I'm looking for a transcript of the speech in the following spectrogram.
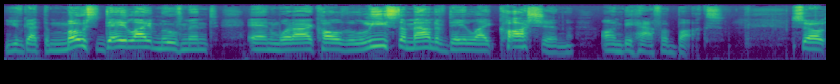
You've got the most daylight movement and what I call the least amount of daylight caution on behalf of bucks. So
